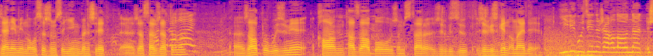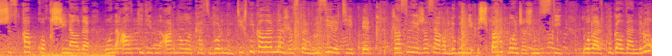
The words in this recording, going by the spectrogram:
және мен осы жұмысты ең бірінші рет жасап жатырмын. Жалпы өзіме қаланың таза болу жұмыстары жүргізу, жүргізген ұнайды. Елек өзені жағалауынан 300 қап қоқыс жиналды. Оны алып кететін арнаулы кәсіпорынның техникаларына жастар өздері тиеп берді. Жасыл ел жасағы бүгінде үш бағыт бойынша жұмыс істейді. Олар көгалдандыру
